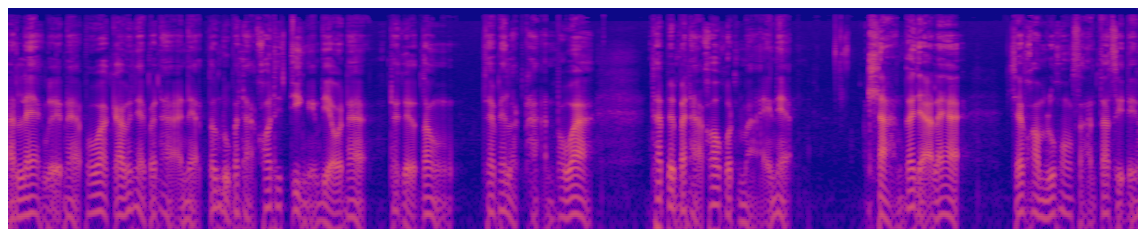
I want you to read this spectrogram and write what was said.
อันแรกเลยนะเพราะว่าการวินิจฉัยปัญหาเนี่ยต้องดูปัญหาข้อเท็จจริงอย่างเดียวนะถ้าเกิดต้องใช้พยานหลักฐาน เพราะว่าถ้าเป็นปัญหาข้อกฎหมายเนี่ยศาลก็จะอะไรฮะ ใช้ความรู้ของศาลตัดสินเอง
